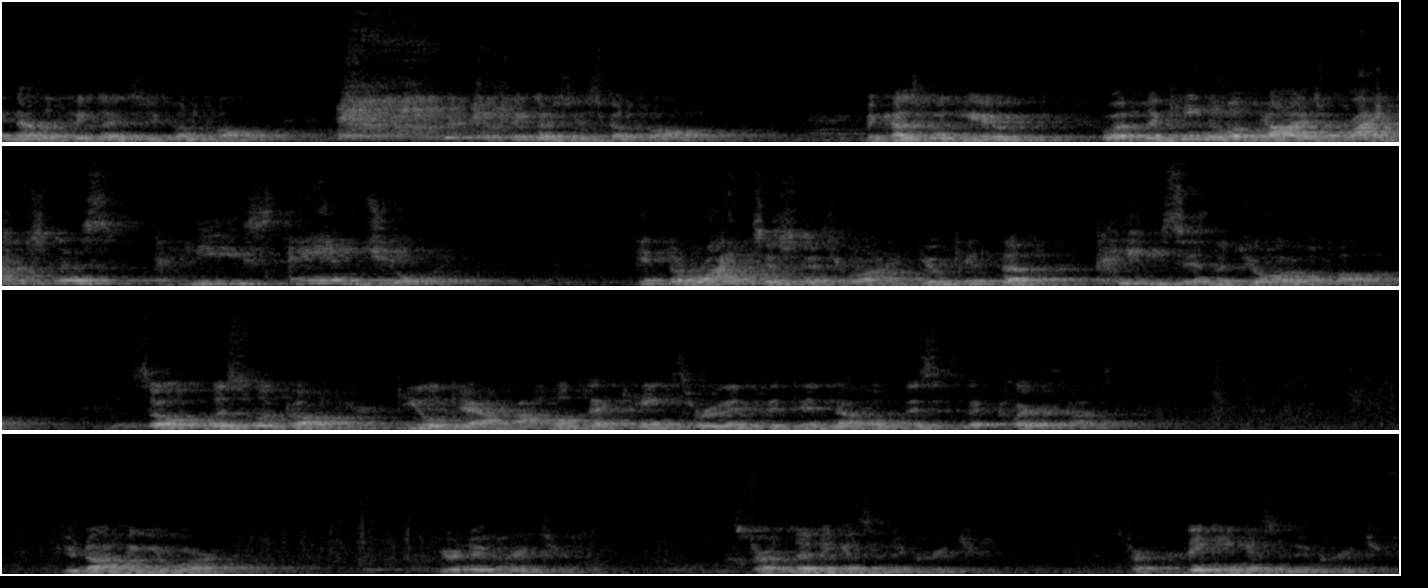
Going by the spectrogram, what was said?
And now the feelings are just going to follow. The feelings are just going to follow. Because when you, well, the kingdom of God is righteousness, peace, and joy. Get the righteousness right, you'll get the the joy will follow. So let's look on here. Gilgal, I hope that came through, and if it didn't, I hope this that clarifies it. You're not who you were. You're a new creature. Start living as a new creature. Start thinking as a new creature.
